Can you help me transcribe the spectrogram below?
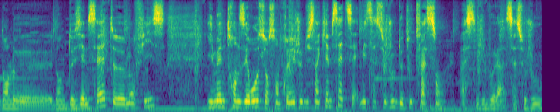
dans le, dans le deuxième set, euh, mon fils. Il mène 30-0 sur son premier jeu du cinquième set, mais ça se joue de toute façon à ce niveau-là. Ça se joue.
